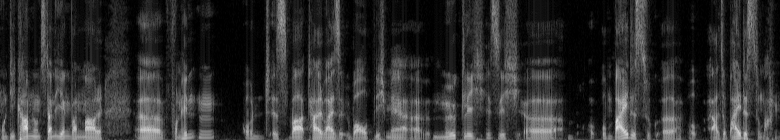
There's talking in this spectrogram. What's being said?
Und die kamen uns dann irgendwann mal äh, von hinten und es war teilweise überhaupt nicht mehr äh, möglich, sich äh, um beides zu, äh, also beides zu machen.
